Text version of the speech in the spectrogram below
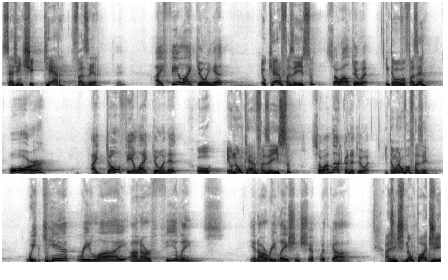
se a gente quer fazer. Okay? I feel like doing it, Eu quero fazer isso, so I'll do it. então eu vou fazer. Or I don't feel like doing it, Ou eu não quero fazer isso, so I'm not going to do it. então eu não vou fazer. We can't rely on our feelings in our relationship with God. A gente não pode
